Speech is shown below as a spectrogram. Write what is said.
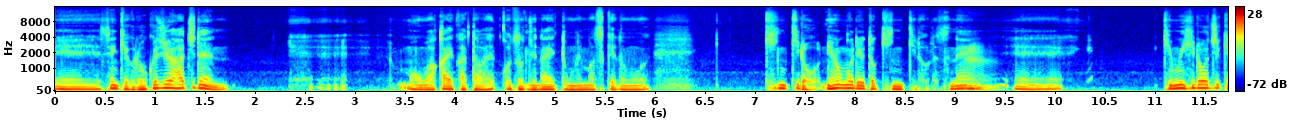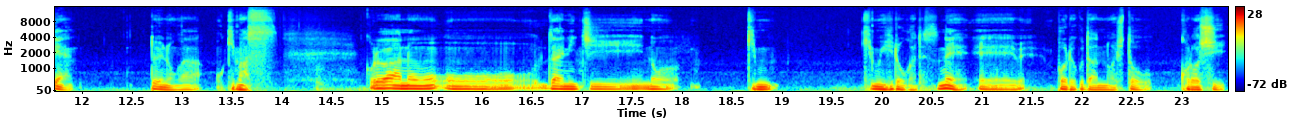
えー1968年、えーもう若い方はご存じないと思いますけども、金キロ、日本語で言うと金キロですね、うんえーキムヒロ事件というのが起きます。これはあのお在日のキムキムヒロがですね、えー暴力団の人を殺し、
